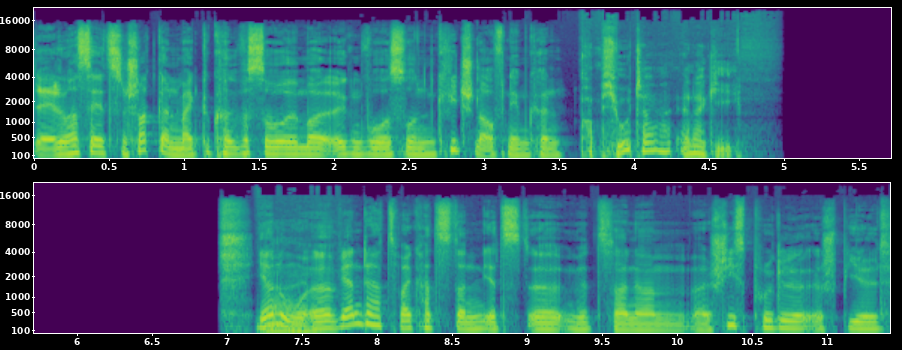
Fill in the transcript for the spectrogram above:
Äh, du hast ja jetzt einen Shotgun, Mike. Du kannst wirst so immer irgendwo so ein Quietschen aufnehmen können. Computer, Energie. Ja, nu, Nein. äh, während der Zweikatz dann jetzt äh, mit seinem äh, Schießprügel äh, spielt.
